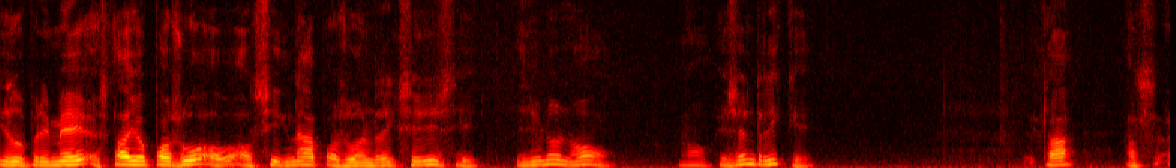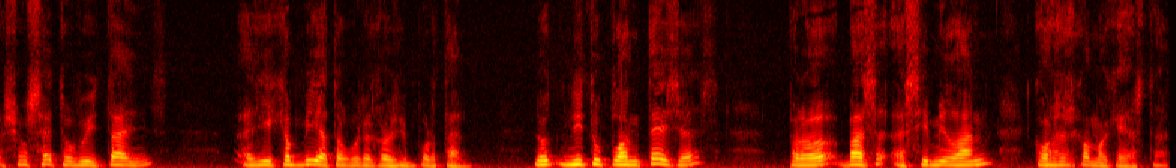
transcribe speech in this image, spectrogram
i el primer, esclar, jo poso el, el signar, poso Enric Sirici. I diu, no, no, no, és Enrique. Clar, als, això 7 o 8 anys, allí ha canviat alguna cosa important. No, ni t'ho planteges, però vas assimilant coses com aquesta.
